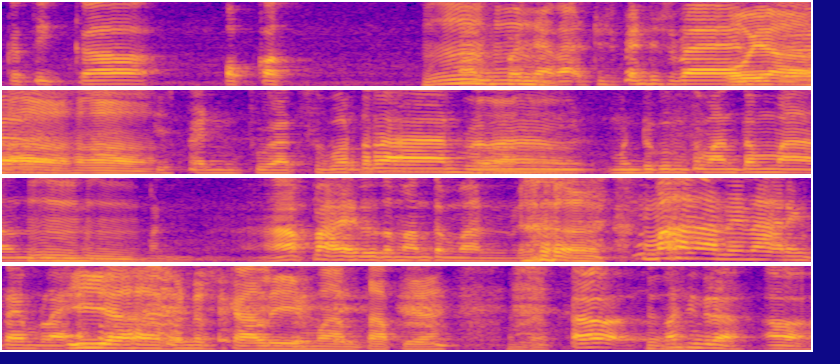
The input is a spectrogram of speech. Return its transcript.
Ketika popcot Hmm, kan hmm. banyak kayak dispen dispen Oh, iya, ah, ah. dispen buat supporteran buat Ah. mendukung teman-teman. Hmm, hmm. Men- apa itu teman-teman? Mangan enak ning template? Iya bener sekali mantap ya. Mantap. Eh, Mas Indra oh,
